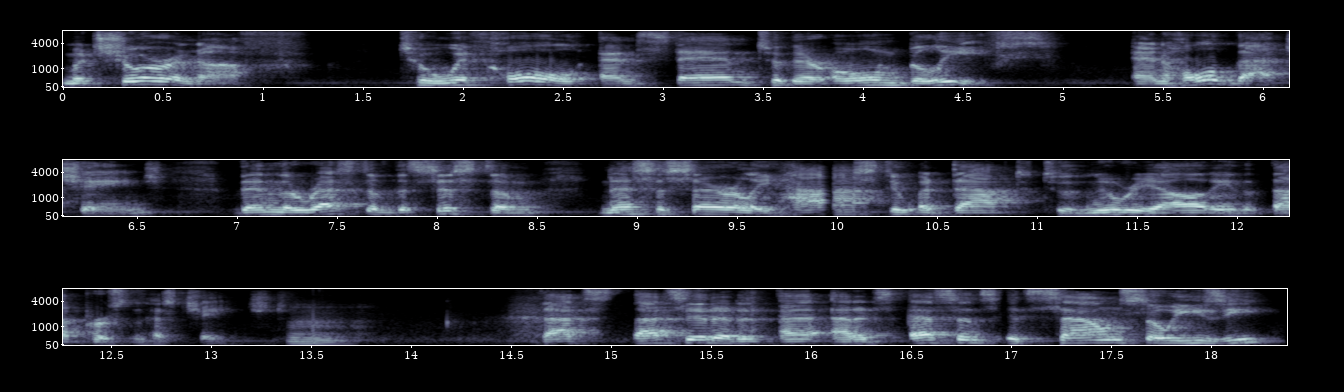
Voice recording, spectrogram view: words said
mature enough to withhold and stand to their own beliefs and hold that change, then the rest of the system necessarily has to adapt to the new reality that that person has changed. Mm. That's that's it at, at, its essence. It sounds so easy,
